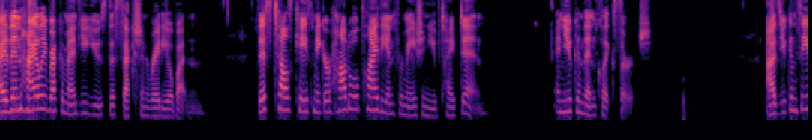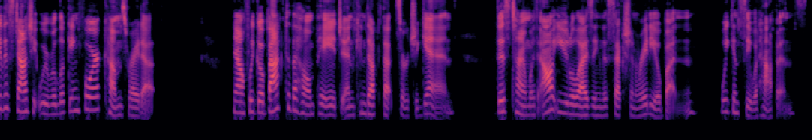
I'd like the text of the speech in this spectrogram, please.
I then highly recommend you use the section radio button. This tells CaseMaker how to apply the information you've typed in. And you can then click Search. As you can see, the statute we were looking for comes right up. Now if we go back to the home page and conduct that search again, this time without utilizing the section radio button, we can see what happens.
